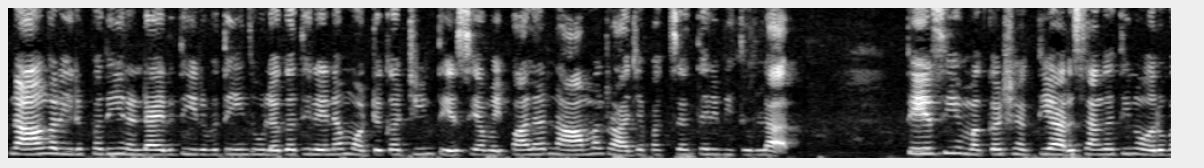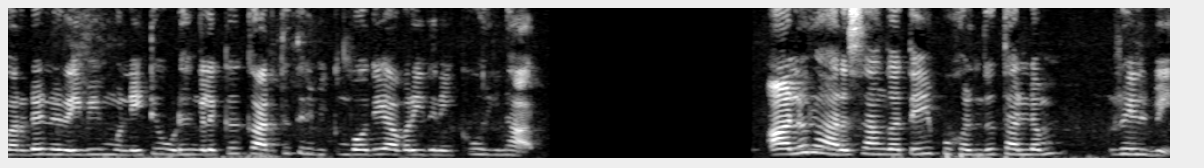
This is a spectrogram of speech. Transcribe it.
நாங்கள் இருப்பது இரண்டாயிரத்தி இருபத்தைந்து உலகத்தில் என மொட்டுக்கட்சியின் தேசிய அமைப்பாளர் நாமல் ராஜபக்ச தெரிவித்துள்ளார். தேசிய மக்கள் சக்தி அரசாங்கத்தின் ஒரு வருட நிறைவை முன்னிட்டு ஊடகங்களுக்கு கருத்து தெரிவிக்கும் போதே அவர் இதனை கூறினார். அனுர அரசாங்கத்தை புகழ்ந்து தள்ளும் ரில்வி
